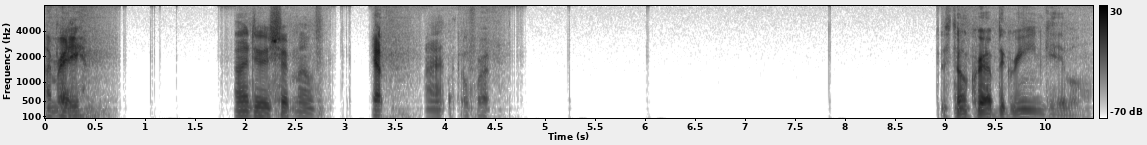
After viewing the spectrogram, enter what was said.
I'm Okay. ready. I'm gonna do a ship move. Yep. All right. Go for it. Just don't grab the green cable.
